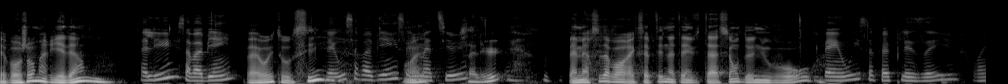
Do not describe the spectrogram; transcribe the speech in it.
Eh, bonjour Marie-Hélène. Salut, ça va bien? Ben oui, toi aussi. Ben oui, ça va bien. Salut Ouais. Mathieu. Salut. Ben, merci d'avoir accepté notre invitation de nouveau. Ben oui, ça fait plaisir. Oui.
